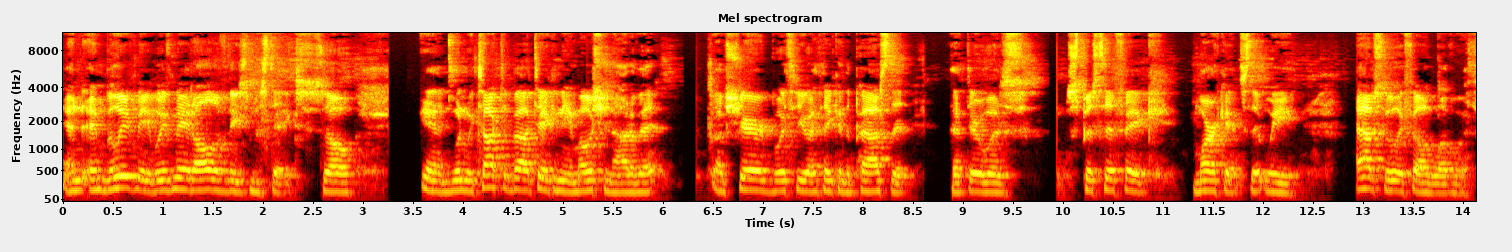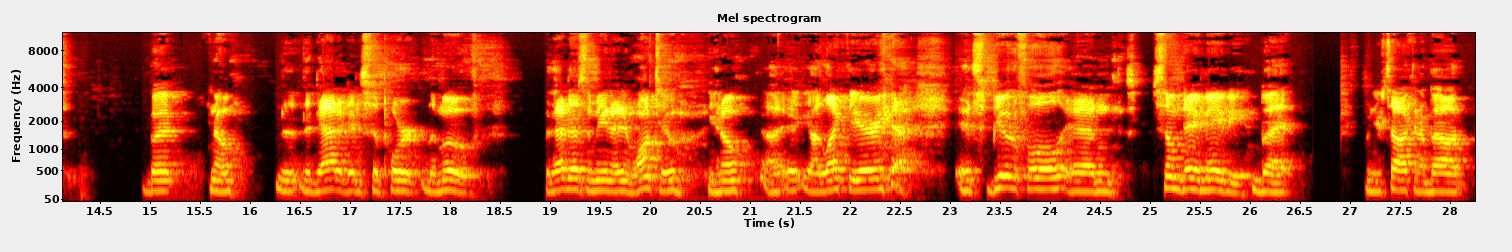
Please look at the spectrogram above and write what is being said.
And and believe me, we've made all of these mistakes. So, and when we talked about taking the emotion out of it, I've shared with you, I think, in the past that that there was specific markets that we absolutely fell in love with, but you know the, the data didn't support the move. But that doesn't mean I didn't want to. You know, uh, I like the area; it's beautiful, and someday maybe. But when you're talking about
